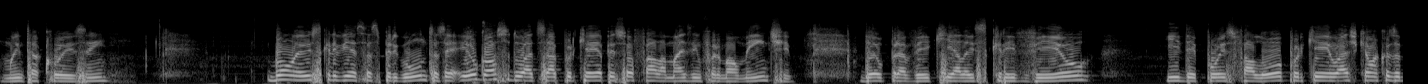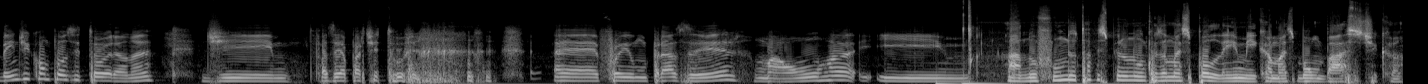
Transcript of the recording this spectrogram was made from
muita coisa, hein? Bom, eu escrevi essas perguntas. É, eu gosto do WhatsApp porque aí a pessoa fala mais informalmente. Deu para ver que ela escreveu e depois falou, porque eu acho que é uma coisa bem de compositora, né? De fazer a partitura. é, foi um prazer, uma honra e. Ah, no fundo eu estava esperando uma coisa mais polêmica, mais bombástica.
